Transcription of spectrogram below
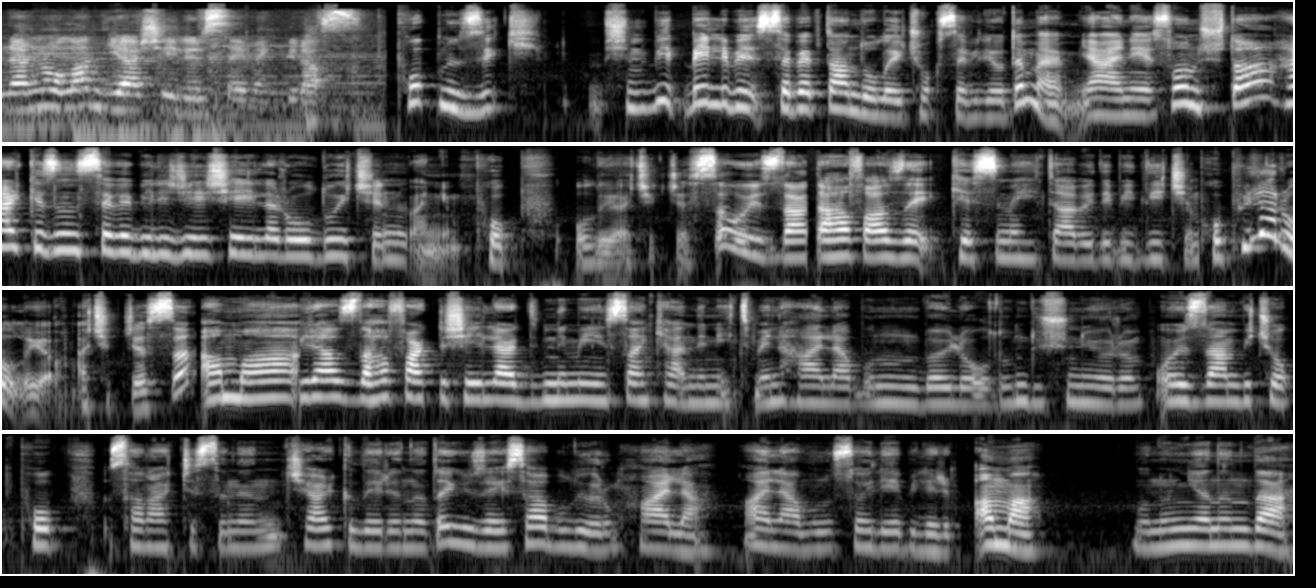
Önemli olan diğer şeyleri sevmek biraz. Pop müzik şimdi bir, belli bir sebepten dolayı çok seviliyor değil mi? Yani sonuçta herkesin sevebileceği şeyler olduğu için hani pop oluyor açıkçası. O yüzden daha fazla kesime hitap edebildiği için popüler oluyor açıkçası. Ama biraz daha farklı şeyler dinlemeye insan kendini itmeli. Hala bunun böyle olduğunu düşünüyorum. O yüzden birçok pop sanatçısının şarkılarını da yüzeysel buluyorum hala. Hala bunu söyleyebilirim. Ama bunun yanında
